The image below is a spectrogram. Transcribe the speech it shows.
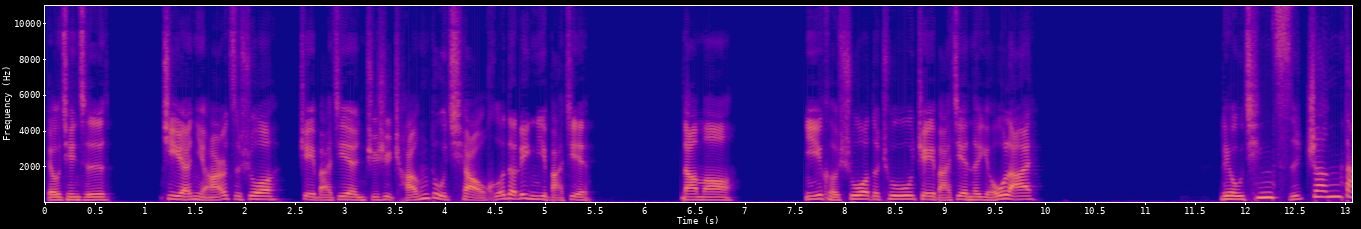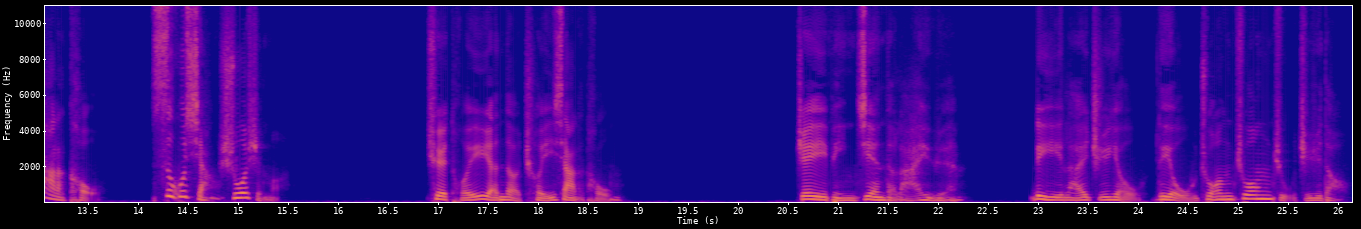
柳青瓷，既然你儿子说这把剑只是长度巧合的另一把剑，那么你可说得出这把剑的由来？柳青瓷张大了口，似乎想说什么，却颓然的垂下了头。这柄剑的来源，历来只有柳庄庄主知道，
